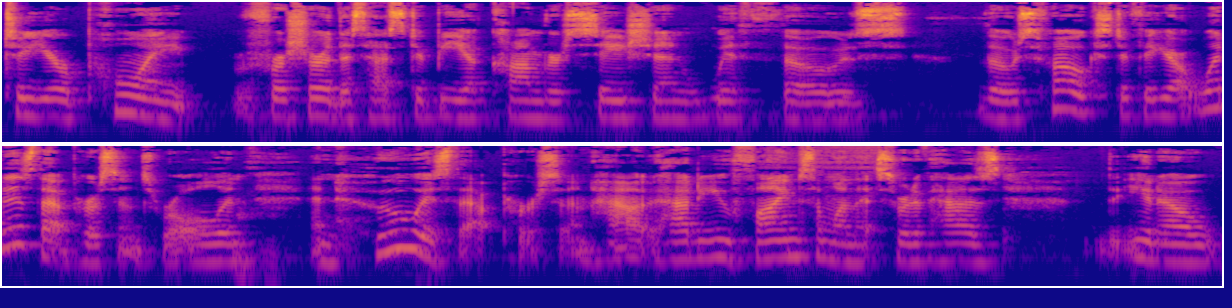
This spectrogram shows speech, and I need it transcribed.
to your point, for sure, this has to be a conversation with those those folks to figure out what is that person's role and mm-hmm. and who is that person? How how do you find someone that sort of has you know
